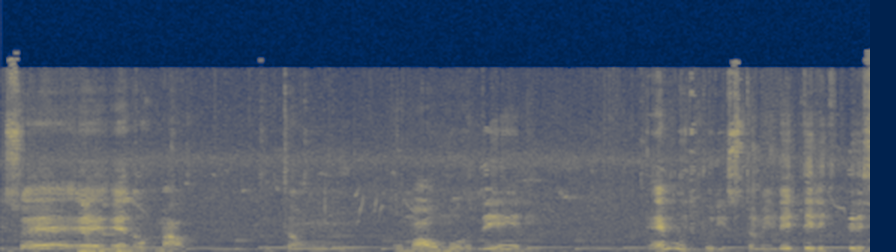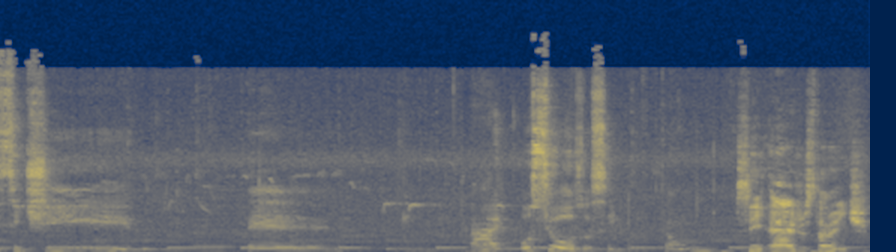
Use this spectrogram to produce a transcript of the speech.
Isso é, é, Uhum. é normal. Então, o mau humor dele é muito por isso também, dele, dele, dele se sentir. É, ah, ocioso, assim. Então, Sim, é, justamente.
